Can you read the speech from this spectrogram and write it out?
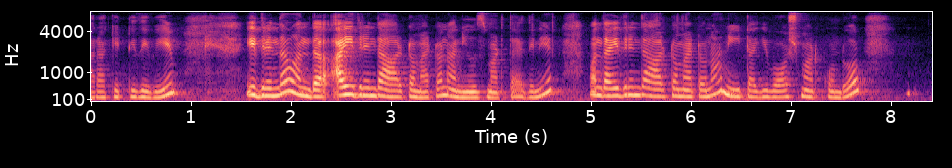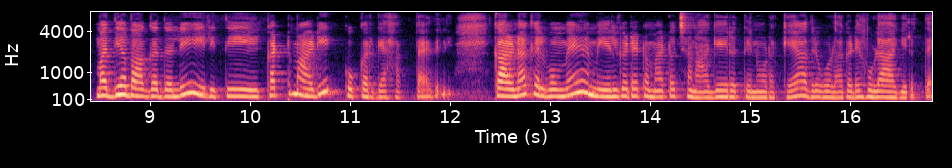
ಆರಾಕಿಟ್ಟಿದ್ದೀವಿ ಇದರಿಂದ ಒಂದು ಐದರಿಂದ ಆರು ಟೊಮ್ಯಾಟೊ ನಾನು ಯೂಸ್ ಮಾಡ್ತಾ ಇದ್ದೀನಿ. ಒಂದು ಐದರಿಂದ ಆರು ಟೊಮ್ಯಾಟೊನ ನೀಟಾಗಿ ವಾಶ್ ಮಾಡಿಕೊಂಡು ಮಧ್ಯಭಾಗದಲ್ಲಿ ಈ ರೀತಿ ಕಟ್ ಮಾಡಿ ಕುಕ್ಕರ್ಗೆ ಹಾಕ್ತಾ ಇದ್ದೀನಿ. ಕಾರಣ ಕೆಲವೊಮ್ಮೆ ಮೇಲ್ಗಡೆ ಟೊಮ್ಯಾಟೊ ಚೆನ್ನಾಗೇ ಇರುತ್ತೆ ನೋಡೋಕ್ಕೆ, ಆದರೆ ಒಳಗಡೆ ಹುಳ ಆಗಿರುತ್ತೆ.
